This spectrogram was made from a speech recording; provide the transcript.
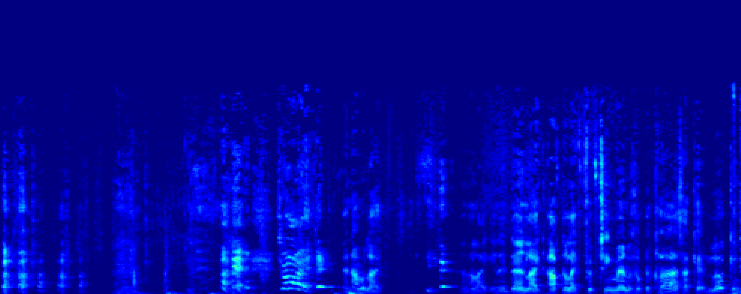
Troy. And I was like, and I like, and then like after like 15 minutes of the class, I kept looking,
